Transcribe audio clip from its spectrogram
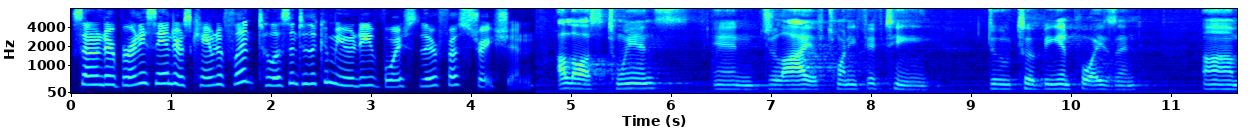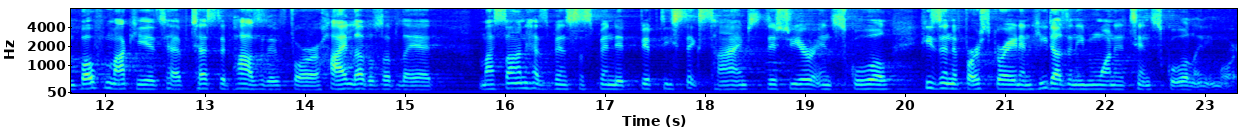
Senator Bernie Sanders came to Flint to listen to the community voice their frustration. I lost twins in July of 2015 due to being poisoned um, both of my kids have tested positive for high levels of lead. My son has been suspended 56 times this year in school. He's in the first grade and he doesn't even want to attend school anymore.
